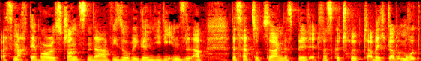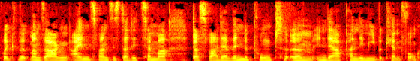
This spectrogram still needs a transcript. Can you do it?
was macht der Boris Johnson da? Wieso riegeln die die Insel ab? Das hat sozusagen das Bild etwas getrübt. Aber ich glaube, im Rückblick wird man sagen, 21. Dezember, das war der Wendepunkt ähm, in der Pandemiebekämpfung.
